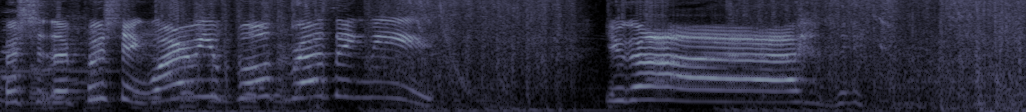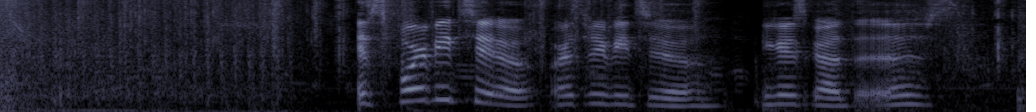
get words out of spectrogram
Push they're pushing. Why are you both resing me? You got. It's 4v2 or 3v2. You guys got this. Do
